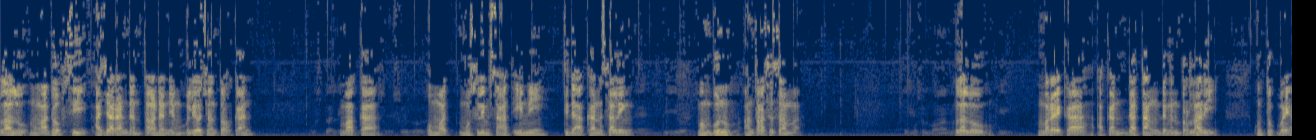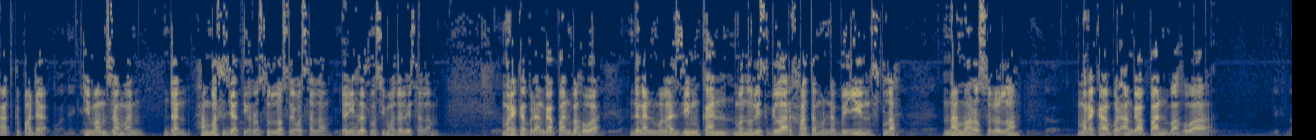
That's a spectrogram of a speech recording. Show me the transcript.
lalu mengadopsi ajaran dan teladan yang beliau contohkan, maka umat muslim saat ini tidak akan saling membunuh antara sesama. Lalu mereka akan datang dengan berlari untuk bayat kepada imam zaman dan hamba sejati Rasulullah SAW, yakni Hadrat Masih Maud salam. Mereka beranggapan bahwa dengan melazimkan menulis gelar Khatamun Nabiyyin setelah nama Rasulullah, mereka beranggapan bahwa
